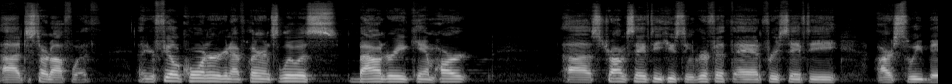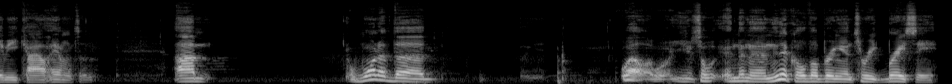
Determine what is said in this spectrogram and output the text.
uh, to start off with. Uh, your field corner, you're going to have Clarence Lewis, boundary, Cam Hart, uh, strong safety, Houston Griffith, and free safety, our sweet baby, Kyle Hamilton. Um, one of the, well, you, so, and then the nickel, they'll bring in Tariq Bracy.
